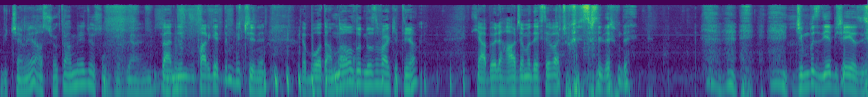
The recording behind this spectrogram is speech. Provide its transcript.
Bütçemi az çok tahmin ediyorsunuz yani. Ben dün fark ettim bütçeni. Ya bu adam Ne bağlı. oldu? Nasıl fark ettin ya? Ya böyle harcama defteri var çok özür dilerim de. Cımbız diye bir şey yazıyor.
